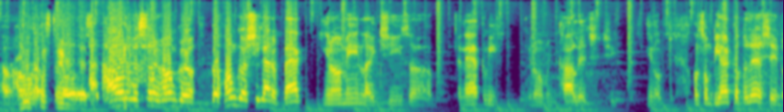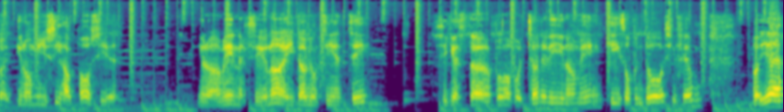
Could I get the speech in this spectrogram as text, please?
How, how, how, how all of a sudden, homegirl, go homegirl, she got a back, you know what I mean? Like she's uh, an athlete, you know what I mean? College, she, you know, on some Bianca Belair shit, but you know what I mean? You see how tall she is. You know what I mean? Next thing you know, AEW on TNT, she gets the boom opportunity, you know what I mean? Keys open doors, you feel me? But yeah,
